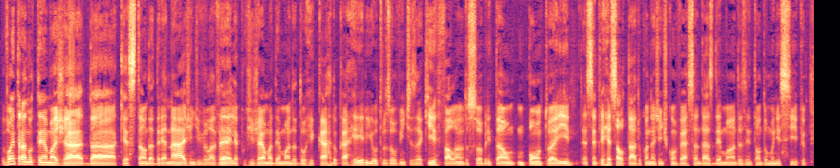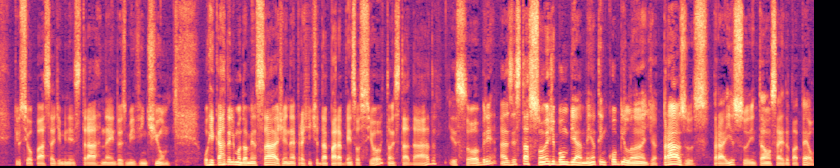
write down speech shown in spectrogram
Vou entrar no tema já da questão da drenagem de Vila Velha, porque já é uma demanda do Ricardo Carreiro e outros ouvintes aqui, falando sobre, então, um ponto aí, é sempre ressaltado quando a gente conversa das demandas, então, do município, que o senhor passa a administrar, né, em 2021. O Ricardo, ele mandou mensagem, né, para a gente dar parabéns ao senhor, então está dado, e sobre as estações de bombeamento em Cobilândia. Prazos para isso, então, sair do papel?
